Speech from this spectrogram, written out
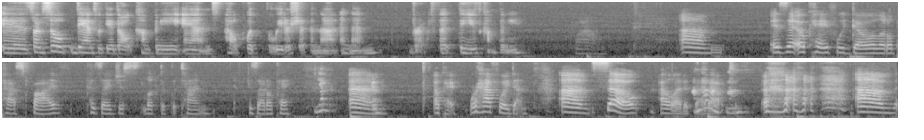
is so I'm still dance with the adult company and help with the leadership in that, and then direct the, the youth company. Wow. Um, is it okay if we go a little past five? Because I just looked at the time. Is that okay? Yeah. Um. Okay, we're halfway done. Um, so I'll edit that out. um,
